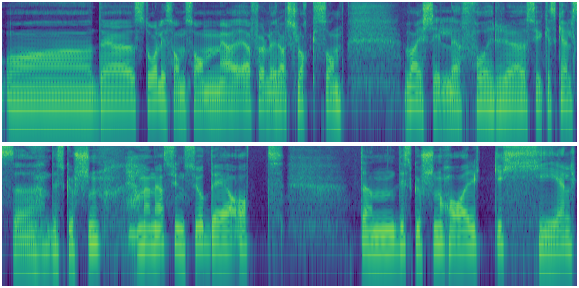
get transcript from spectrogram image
Og det står liksom som Jeg, jeg føler et slags sånn veiskille for uh, psykisk helse-diskursen. Ja. Men jeg syns jo det at den diskursen har ikke helt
